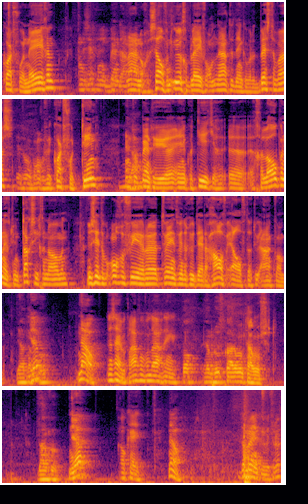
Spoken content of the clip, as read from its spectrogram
kwart voor negen. En dan zegt u, ik ben daarna nog zelf een uur gebleven om na te denken wat het beste was. We op ongeveer kwart voor tien. En toen bent u eh, in een kwartiertje eh, gelopen, heeft u een taxi genomen. Nu zitten op ongeveer eh, 22 uur 30, half elf dat u aankwam. Ja, dat ja. Nou, dan zijn we klaar voor vandaag, denk ik. Toch, en Roeskar en Tamoes. Dank u. Ja? Oké. Nou, dan breng ik u weer terug.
